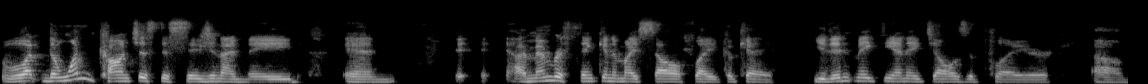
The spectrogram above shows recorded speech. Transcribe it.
what the one conscious decision I made. And it, it, I remember thinking to myself, like, okay, you didn't make the NHL as a player. Um,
